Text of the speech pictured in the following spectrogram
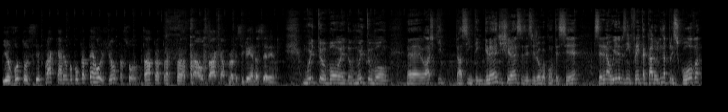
E eu vou torcer pra caramba, vou comprar até rojão pra soltar pra, pra, pra, pra Osaka pra ver se ganha da Serena. Muito bom, Edu, muito bom. É, eu acho que, assim, tem grandes chances desse jogo acontecer. Serena Williams enfrenta a Carolina Pliskova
